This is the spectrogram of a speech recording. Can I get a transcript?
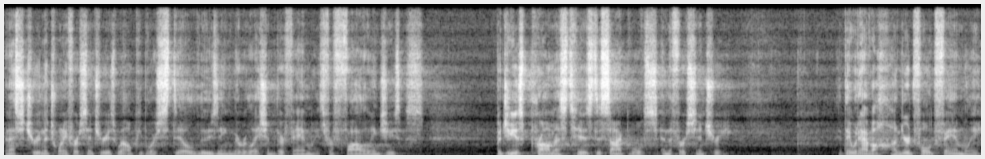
And that's true in the 21st century as well. People are still losing their relation with their families for following Jesus. But Jesus promised his disciples in the first century that they would have a hundredfold family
